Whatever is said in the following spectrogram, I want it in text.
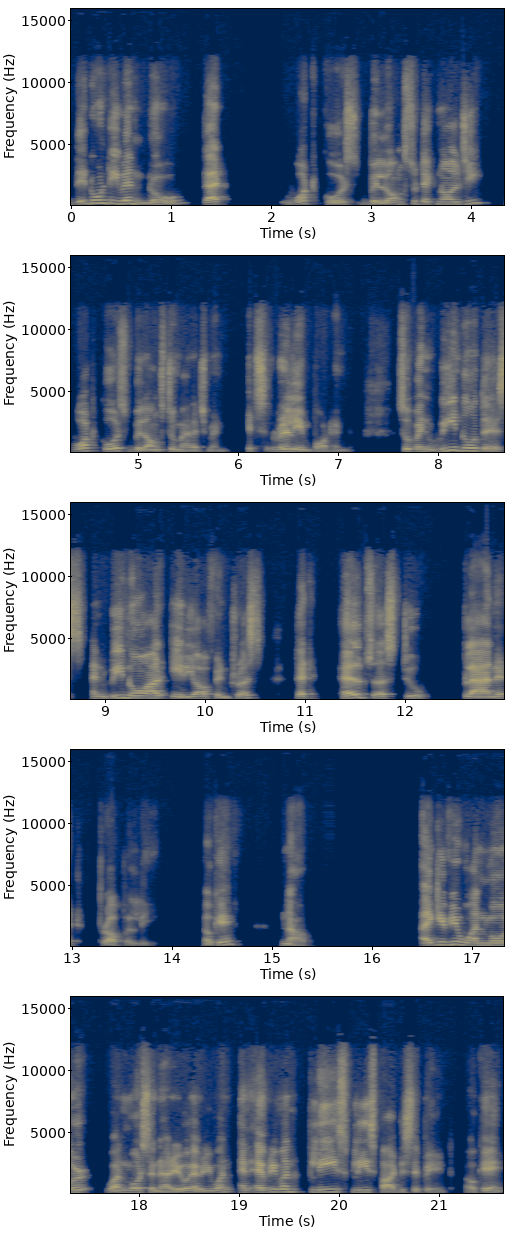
they don't even know that what course belongs to technology, what course belongs to management. It's really important. So when we know this and we know our area of interest, that helps us to plan it properly. Okay. Now, I give you one more one more scenario, everyone, and everyone, please, please participate. Okay,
